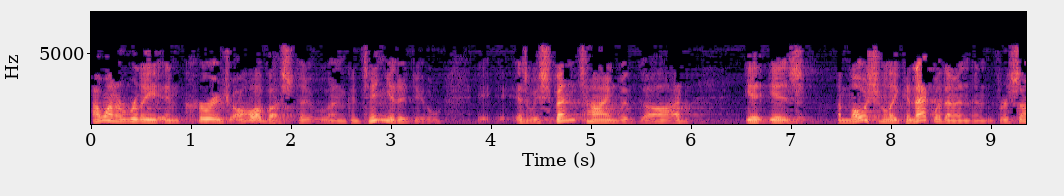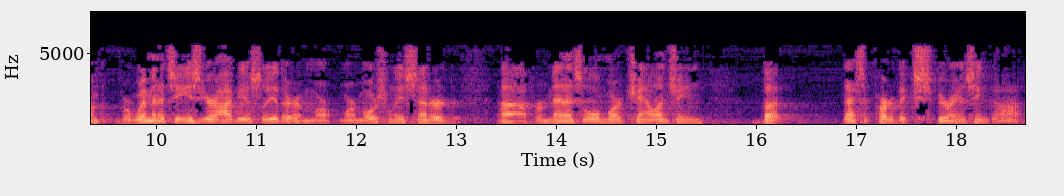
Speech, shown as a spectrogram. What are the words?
I want to really encourage all of us to do and continue to do as we spend time with God is emotionally connect with Him. And for some, for women, it's easier. Obviously, they're more, more emotionally centered. Uh, for men, it's a little more challenging. But that's a part of experiencing God,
